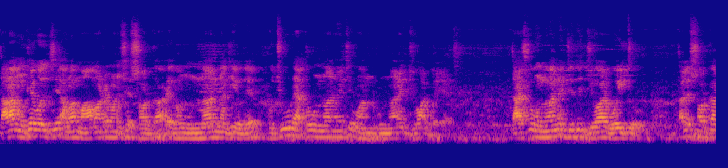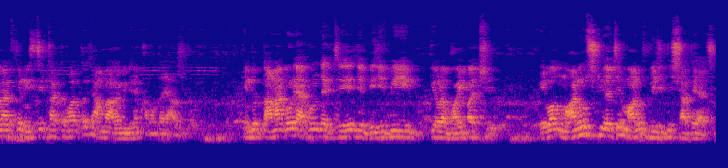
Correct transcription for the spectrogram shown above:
তারা মুখে বলছে, আমরা মা মাঠে মানুষের সরকার এবং উন্নয়ন নাকি ওদের প্রচুর এত উন্নয়ন হয়েছে উন- উন্নয়নের জোয়ার হয়ে গেছে। তা আজকে উন্নয়নের যদি জোয়ার বইতো, তাহলে সরকার আজকে নিশ্চিত থাকতে পারতো যে আমরা আগামী দিনে ক্ষমতায় আসব। কিন্তু তা না করে এখন দেখছে যে বিজেপিকে ওরা ভয় পাচ্ছে এবং মানুষ কী হয়েছে, মানুষ বিজেপির সাথে আছে।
